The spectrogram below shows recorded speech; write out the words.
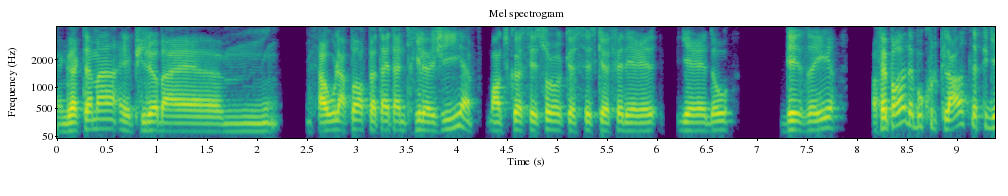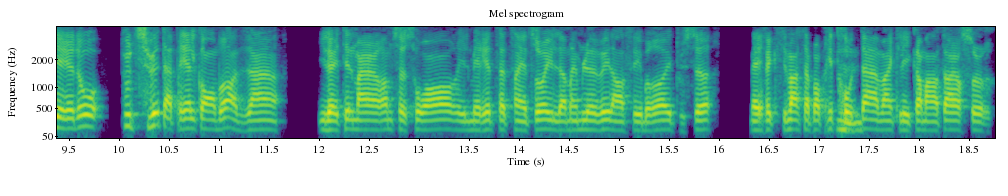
Exactement. Et puis là, ben, euh, ça ouvre la porte peut-être à une trilogie. En tout cas, c'est sûr que c'est ce que Figueredo désire. On fait parler de beaucoup de classes. Le Figueredo, tout de suite après le combat, en disant il a été le meilleur homme ce soir, il mérite cette ceinture, il l'a même levé dans ses bras et tout ça. Mais effectivement, ça n'a pas pris trop de mmh. temps avant que les commentaires sur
